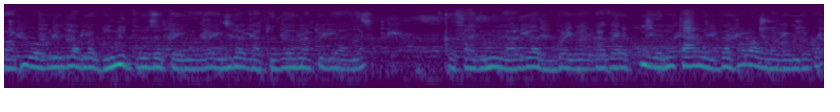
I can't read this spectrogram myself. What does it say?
বাপু বাবুলি দিয়ে আমরা ঘুমিয়ে তুলে যেতে না ওরা ইন্দিরা জাকি দিয়ে না কি দিয়ে আইয়া সাইড মিলে আর আর গাদা কি জানি তার নির্দা পুরা ওরা বন্ধ করে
